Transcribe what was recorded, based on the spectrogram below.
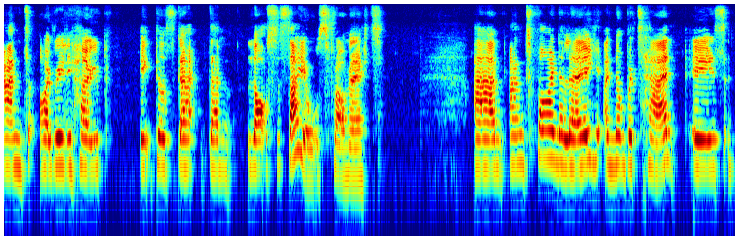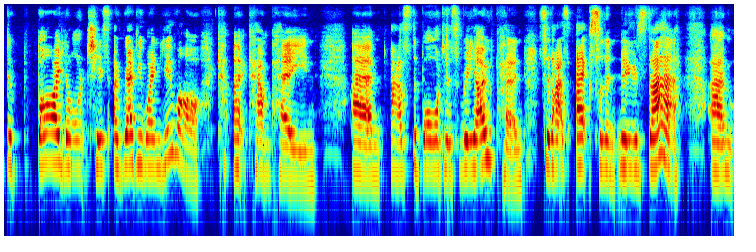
and I really hope it does get them lots of sales from it. Um, and finally, a number 10 is Dubai launches a Ready When You Are ca uh, campaign um, as the borders reopen. So that's excellent news there. Um,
